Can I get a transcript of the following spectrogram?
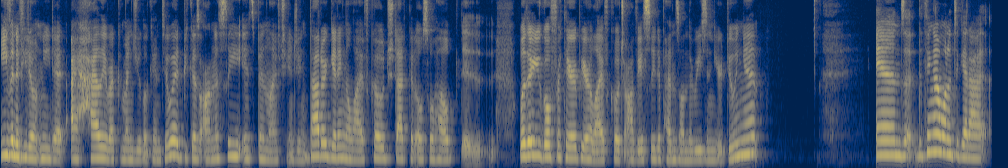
even if you don't need it, I highly recommend you look into it because honestly, it's been life changing. That or getting a life coach, that could also help. Uh, whether you go for therapy or life coach obviously depends on the reason you're doing it. And the thing I wanted to get at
